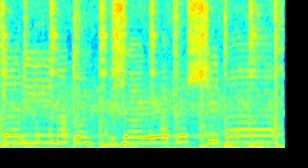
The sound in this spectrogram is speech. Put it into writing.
كريمة جرة الشتاء.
